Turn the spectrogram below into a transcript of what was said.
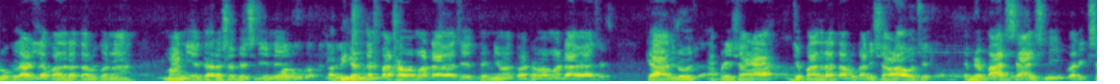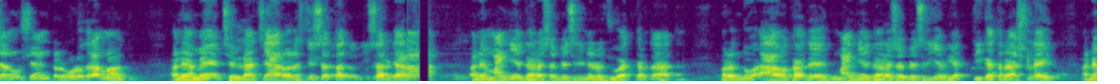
લોકલાડીલા પાદરા તાલુકાના માનનીય ધારાસભ્યશ્રીને અભિનંદન પાઠવવા માટે આવ્યા છે, ધન્યવાદ પાઠવવા માટે આવ્યા છે કે આજરોજ આપણી શાળા, જે પાદરા તાલુકાની શાળાઓ છે એમને બાર સાયન્સની પરીક્ષાનું સેન્ટર વડોદરામાં હતું. અને અમે છેલ્લા ચાર વર્ષથી સતત સરકારના અને માન્ય ધારાસભ્યશ્રીને રજૂઆત કરતા હતા. પરંતુ આ વખતે માન્ય ધારાસભ્યશ્રીએ વ્યક્તિગત રસ લઈ અને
